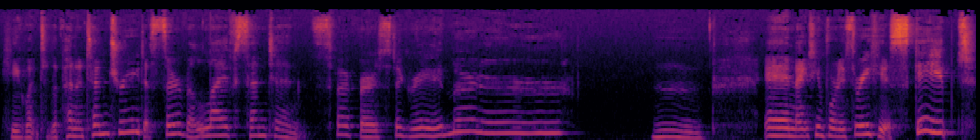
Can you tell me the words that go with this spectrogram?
He went to the penitentiary to serve a life sentence for first degree murder. Hmm. In 1943, he escaped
